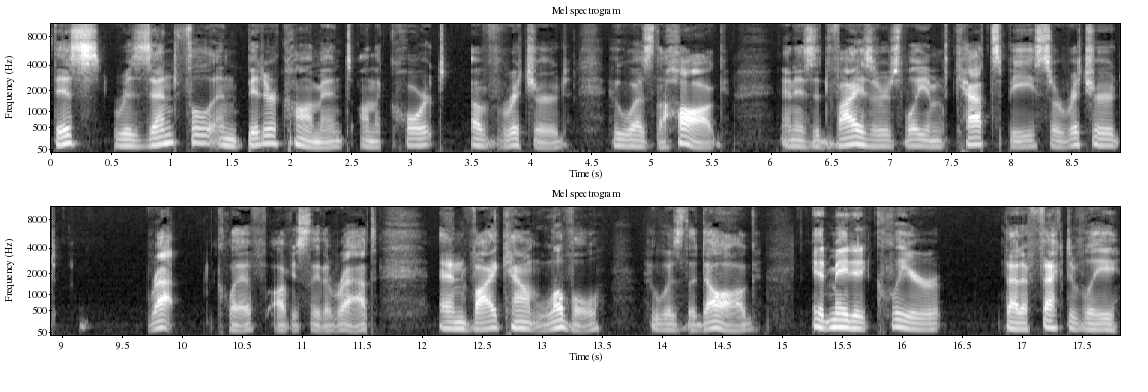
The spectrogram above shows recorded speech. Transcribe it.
This resentful and bitter comment on the court of Richard, who was the hog, and his advisers, William Catesby, Sir Richard Ratcliffe, obviously the rat, and Viscount Lovel, who was the dog, it made it clear that effectively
